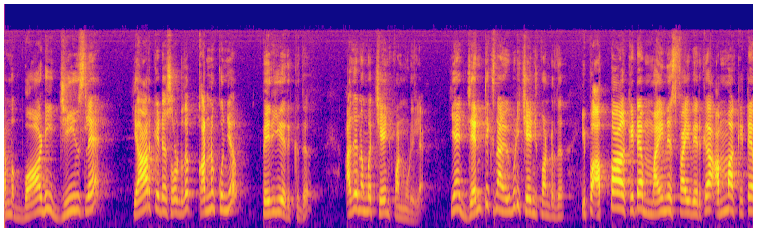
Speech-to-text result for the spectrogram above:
நம்ம பாடி ஜீன்ஸில் யார்கிட்ட சொல்கிறது கண்ணு கொஞ்சம் பெரிய இருக்குது. அதை நம்ம சேஞ்ச் பண்ண முடியல. ஏன் ஜெனட்டிக்ஸ் நான் எப்படி சேஞ்ச் பண்ணுறது இப்போ அப்பா கிட்ட மைனஸ் ஃபைவ் இருக்கு அம்மா கிட்ட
